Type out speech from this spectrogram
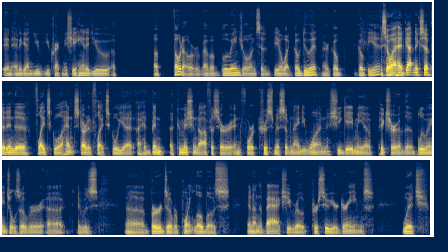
and, and again, you you correct me. She handed you a a photo of a blue angel and said, you know what, go do it or go go be it. So I had gotten accepted into flight school. I hadn't started flight school yet. I had been a commissioned officer, and for Christmas of '91, she gave me a picture of the Blue Angels over. Uh, it was uh, birds over Point Lobos, and on the back she wrote "Pursue your dreams," which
